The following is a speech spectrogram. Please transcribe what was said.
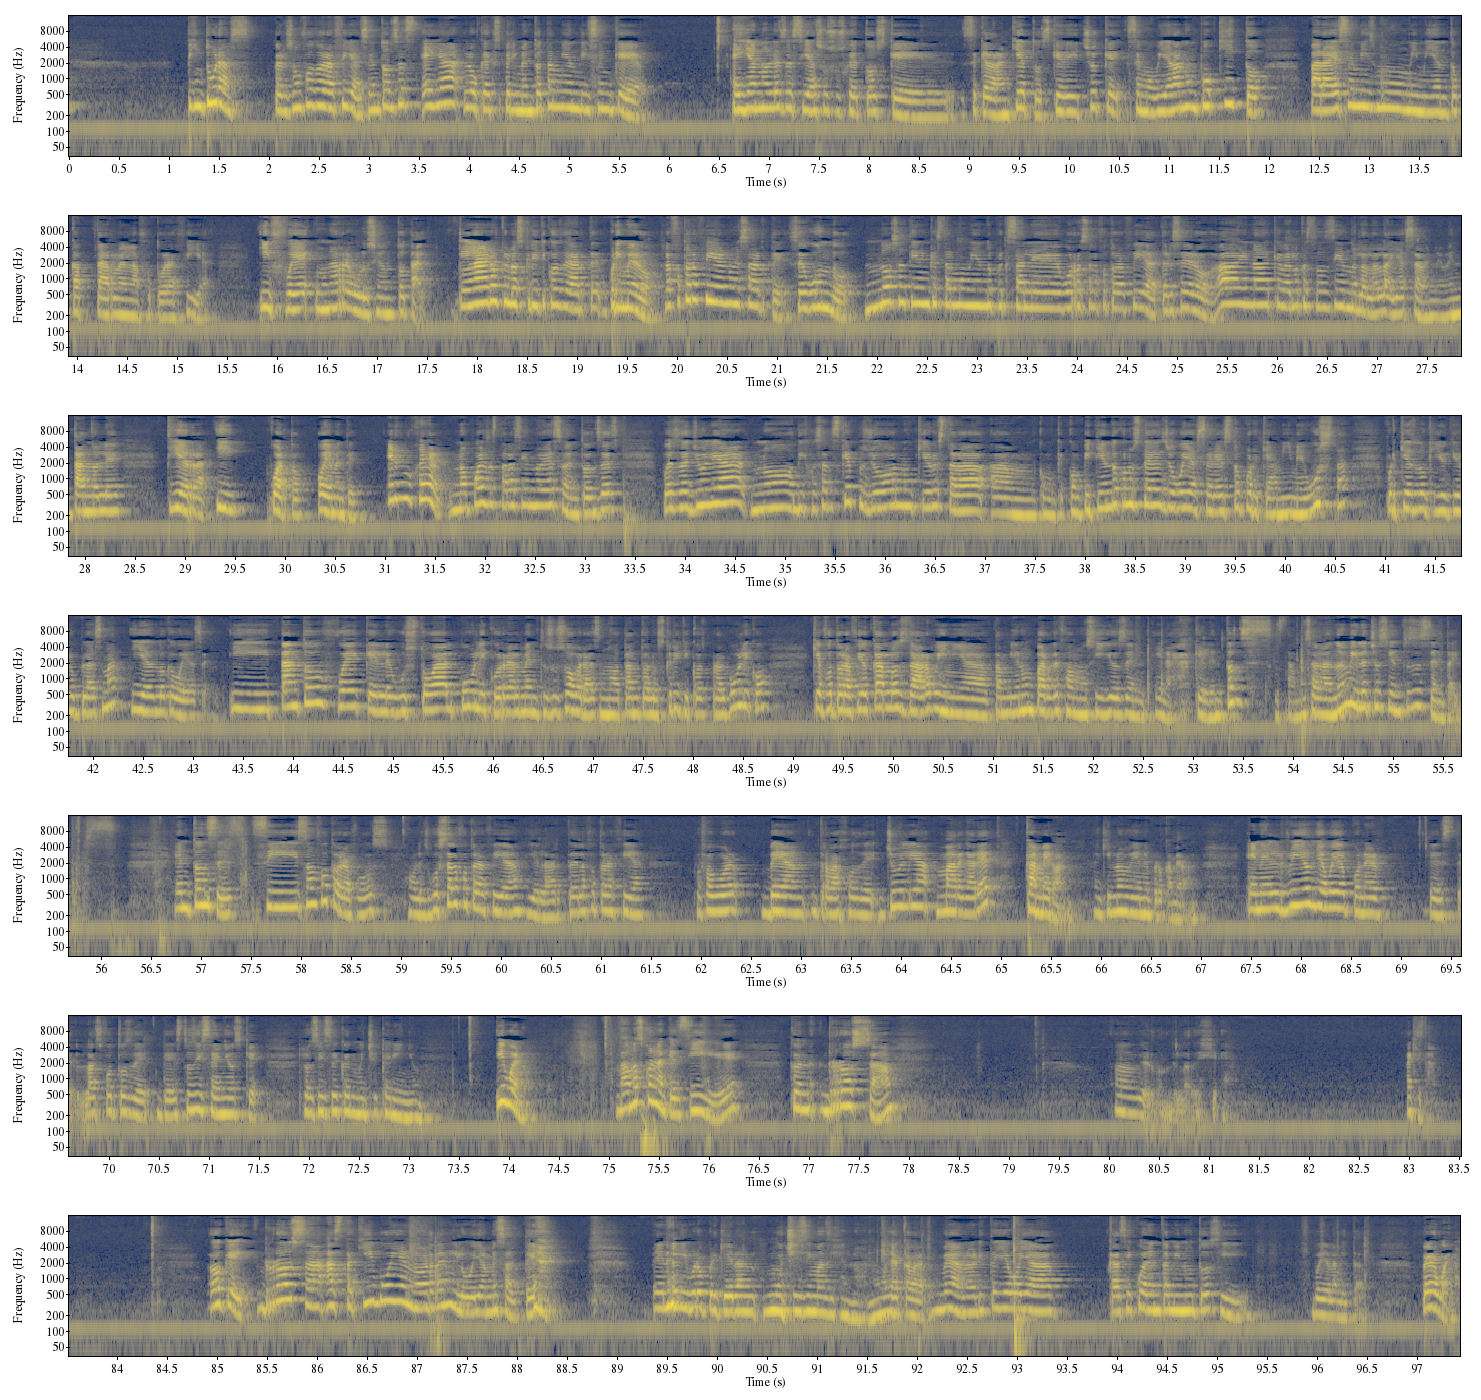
pinturas, pero son fotografías. Entonces, ella lo que experimentó también dicen que ella no les decía a sus sujetos que se quedaran quietos, que de hecho que se movieran un poquito para ese mismo movimiento captarlo en la fotografía. Y fue una revolución total. Claro que los críticos de arte, primero, la fotografía no es arte. Segundo, no se tienen que estar moviendo porque sale borrosa la fotografía. Tercero, ay, nada que ver lo que estás haciendo, la la la, ya saben, aventándole tierra. Y cuarto, obviamente, eres mujer, no puedes estar haciendo eso. Entonces, pues a Julia no dijo, ¿sabes qué? Pues yo no quiero estar como que compitiendo con ustedes, yo voy a hacer esto porque a mí me gusta, porque es lo que yo quiero plasmar y es lo que voy a hacer. Y tanto fue que le gustó al público realmente sus obras, no tanto a los críticos, pero al público, que fotografió a Carlos Darwin y a también un par de famosillos en, en aquel entonces, estamos hablando de 1863. Entonces, si son fotógrafos o les gusta la fotografía y el arte de la fotografía, por favor vean el trabajo de Julia Margaret Cameron. Aquí no viene, pero Cameron. En el reel ya voy a poner este, las fotos de, estos diseños que los hice con mucho cariño. Y bueno, vamos con la que sigue, con Rosa. A ver dónde la dejé. Aquí está. Ok, Rosa, hasta aquí voy en orden y luego ya me salté en el libro porque eran muchísimas. Dije, no, no voy a acabar. Vean, ahorita llevo ya casi 40 minutos y voy a la mitad. Pero bueno.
